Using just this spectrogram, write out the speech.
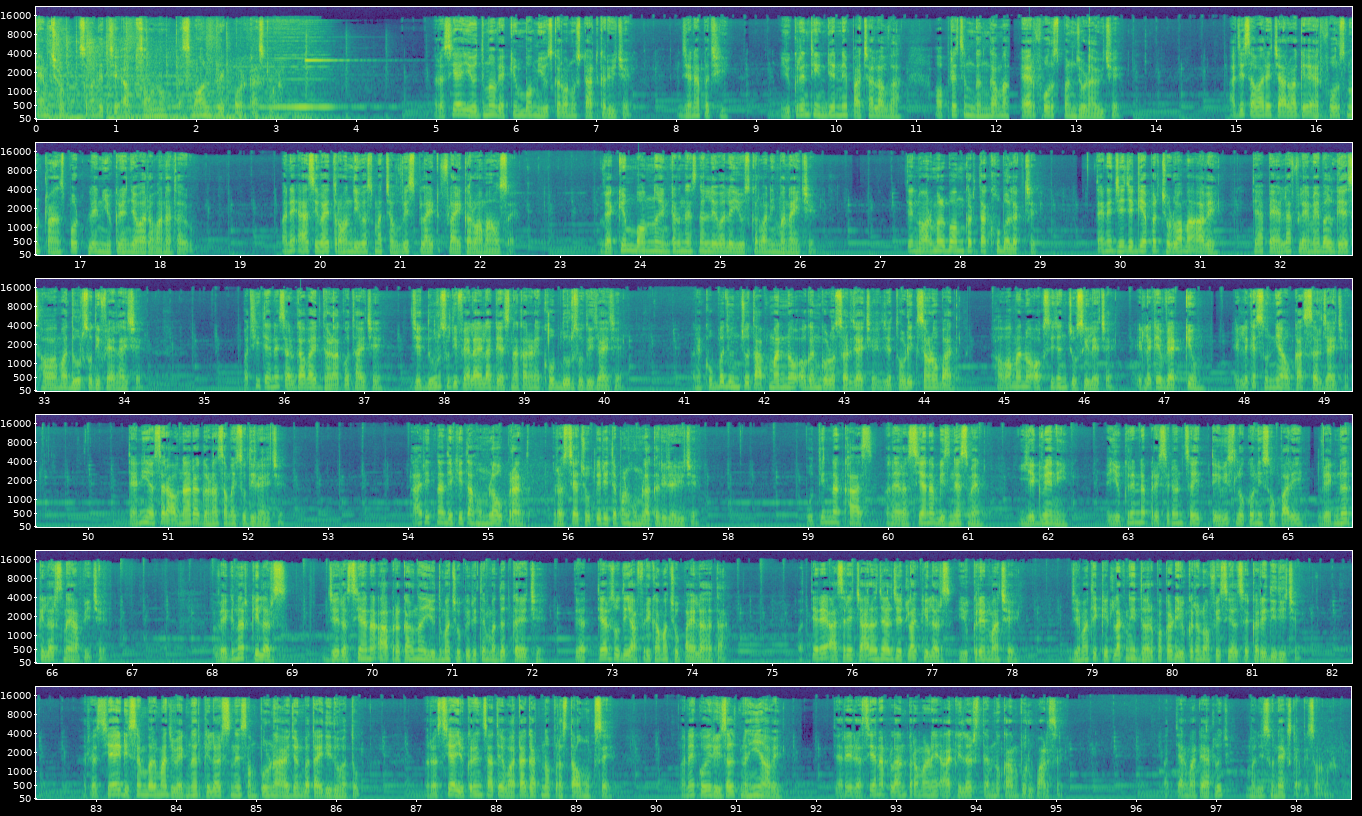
કેમ છો? સ્વાગત છે આપ સૌનું સ્મોલ બ્રેક પોડકાસ્ટમાં રશિયાએ યુદ્ધમાં વેક્યુમ બોમ્બ યુઝ કરવાનું સ્ટાર્ટ કર્યું છે. જેના પછી યુક્રેનથી ઇન્ડિયનને પાછા લાવવા ઓપરેશન ગંગામાં એરફોર્સ પણ જોડાયું છે. આજે સવારે ચાર વાગે એરફોર્સનું ટ્રાન્સપોર્ટ પ્લેન યુક્રેન જવા રવાના થયું. અને આ સિવાય ત્રણ દિવસમાં છવ્વીસ ફ્લાઇટ ફ્લાય કરવામાં આવશે. વેક્યુમ બોમ્બનો ઇન્ટરનેશનલ લેવલે યુઝ કરવાની મનાઈ છે. તે નોર્મલ બોમ્બ કરતાં ખૂબ અલગ છે. તેને જે જગ્યા પર છોડવામાં આવે, ત્યાં પહેલાં ફ્લેમેબલ ગેસ હવામાં દૂર સુધી ફેલાય છે. પછી તેને સળગાવા એક ધડાકો થાય છે, જે દૂર સુધી ફેલાયેલા ગેસના કારણે ખૂબ દૂર સુધી જાય છે. અને ખૂબ જ ઊંચું તાપમાનનો અગનગોળો સર્જાય છે, જે થોડીક ક્ષણો બાદ હવામાનનો ઓક્સિજન ચૂસી લે છે, એટલે કે વેક્યુમ એટલે કે શૂન્ય અવકાશ સર્જાય છે. તેની અસર આવનારા ઘણા સમય સુધી રહે છે. આ રીતના દેખીતા હુમલા ઉપરાંત, રશિયા છુપી રીતે પણ હુમલા કરી રહ્યું છે. પુતિનના ખાસ અને રશિયાના બિઝનેસમેન યેગવેની એ યુક્રેનના પ્રેસિડેન્ટ સહિત ત્રેવીસ લોકોની સોપારી વેગનર કિલર્સને આપી છે. વેગનર કિલર્સ, જે રશિયાના આ પ્રકારના યુદ્ધમાં છુપી રીતે મદદ કરે છે, તે અત્યાર સુધી આફ્રિકામાં છુપાયેલા હતા. અત્યારે આશરે ચાર હજાર જેટલા કિલર્સ યુક્રેનમાં છે, જેમાંથી કેટલાકની ધરપકડ યુક્રેન ઓફિશિયલ્સે કરી દીધી છે. રશિયાએ ડિસેમ્બરમાં જ વેગનર કિલર્સને સંપૂર્ણ આયોજન બતાવી દીધું હતું. રશિયા યુક્રેન સાથે વાટાઘાટનો પ્રસ્તાવ મૂકશે અને કોઈ રિઝલ્ટ નહીં આવે, ત્યારે રશિયાના પ્લાન પ્રમાણે આ કિલર્સ તેમનું કામ પૂરું પાડશે. અત્યાર માટે આટલું જ. મળીશું નેક્સ્ટ એપિસોડમાં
